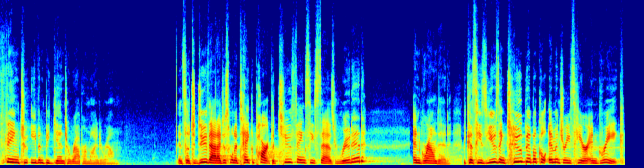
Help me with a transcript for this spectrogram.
thing to even begin to wrap our mind around. And so, to do that, I just want to take apart the two things he says rooted and grounded, because he's using two biblical imageries here in Greek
